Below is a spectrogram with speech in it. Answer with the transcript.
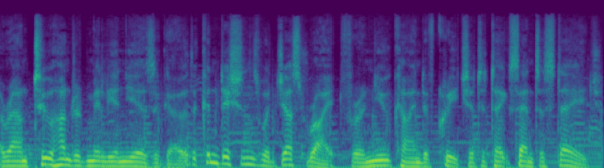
Around 200 million years ago, the conditions were just right for a new kind of creature to take center stage.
